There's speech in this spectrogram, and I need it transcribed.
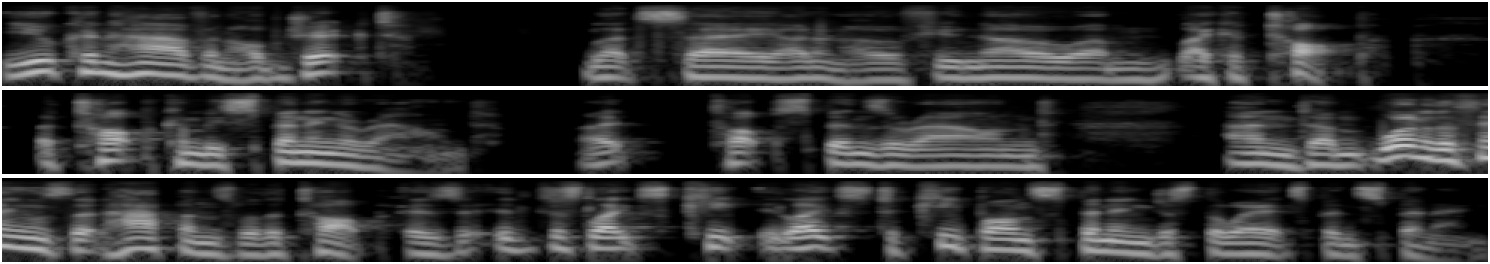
you can have an object, let's say, I don't know, if you know, um, like a top, a top can be spinning around, right? Top spins around, and um, one of the things that happens with a top is it just likes keep it likes to keep on spinning just the way it's been spinning.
